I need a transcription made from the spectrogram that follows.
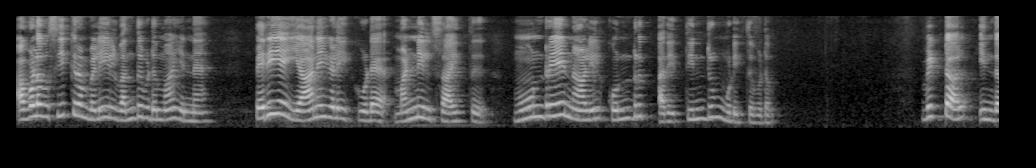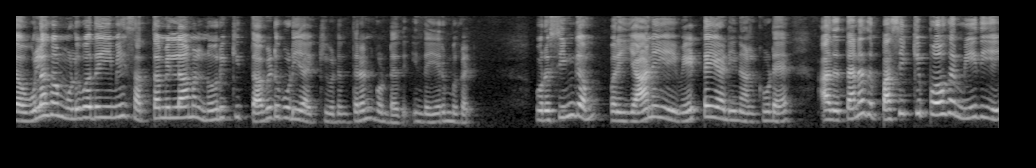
அவ்வளவு சீக்கிரம் வெளியில் வந்துவிடுமா என்ன? பெரிய யானைகளை கூட மண்ணில் சாய்த்து மூன்றே நாளில் கொன்று அதை தின்றும் முடித்துவிடும் விட்டால் இந்த உலகம் முழுவதையுமே சத்தமில்லாமல் நொறுக்கி தவிடுபொடியாக்கிவிடும் திறன் கொண்டது இந்த எறும்புகள். ஒரு சிங்கம் ஒரு யானையை வேட்டையாடினால் கூட அது தனது பசிக்கு போக மீதியை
